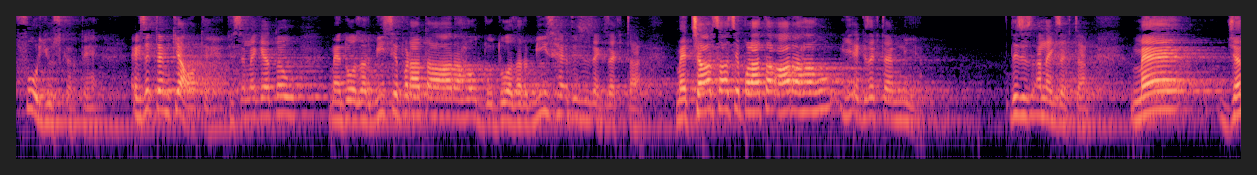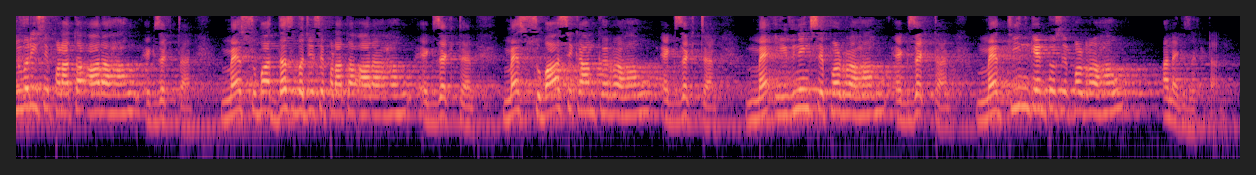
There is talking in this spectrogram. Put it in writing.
फोर यूज़ करते हैं। एग्जैक्ट टाइम क्या होते हैं? जैसे मैं कहता हूँ, मैं 2020 से पढ़ाता आ रहा हूँ दो हज़ार बीस है दिस इज़ एग्जैक्ट टाइम मैं चार साल से पढ़ाता आ रहा हूँ, ये एग्जैक्ट टाइम नहीं है। दिस इज़ अन एग्जैक्ट टाइम मैं जनवरी से पढ़ाता आ रहा हूँ एग्जैक्ट टाइम मैं सुबह दस बजे से पढ़ाता आ रहा हूँ एग्जैक्ट टाइम मैं सुबह से काम कर रहा हूँ एग्जैक्ट टाइम मैं इवनिंग से पढ़ रहा हूँ एग्जैक्ट टाइम मैं तीन घंटों से पढ़ रहा हूँ अनएग्जैक्ट टाइम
